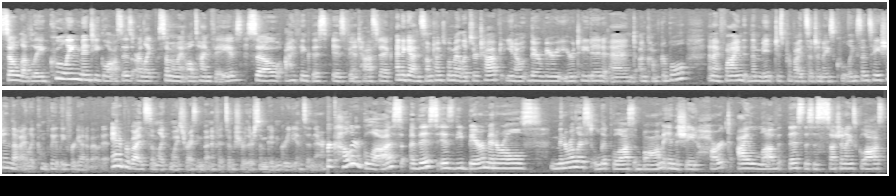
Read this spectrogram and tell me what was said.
so lovely. Cooling minty glosses are like some of my all-time faves. So I think this is fantastic. And again, sometimes when my lips are chapped, you know, they're very irritated and uncomfortable. And I find the mint just provides such a nice cooling sensation that I like completely forget about it. And it provides some like moisturizing benefits. I'm sure there's some good ingredients in there. For color gloss, this is the Bare Minerals Mineralist Lip Gloss Balm in the shade Heart. I love this. This is such a nice gloss.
